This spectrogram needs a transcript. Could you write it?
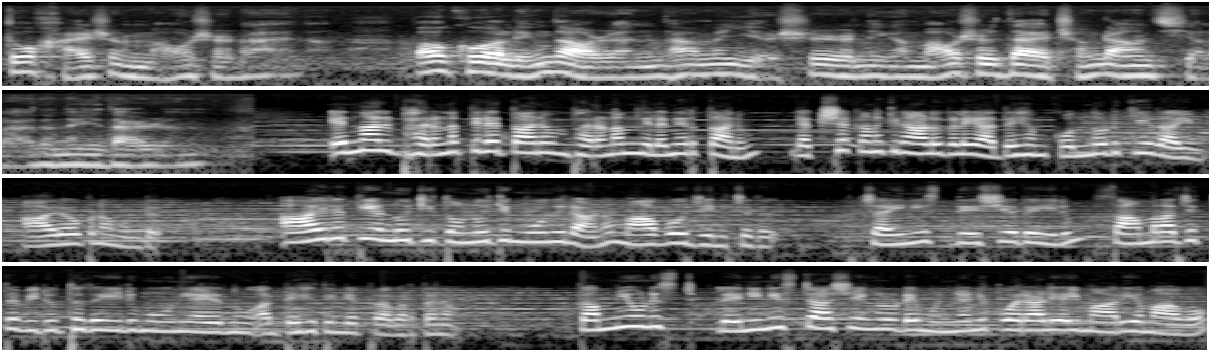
都还是毛时代的，包括领导人他们也是那个毛时代成长起来的那一代人。 എന്നാൽ ഭരണത്തിലെത്താനും ഭരണം നിലനിർത്താനും ലക്ഷക്കണക്കിന് ആളുകളെ അദ്ദേഹം കൊന്നൊടുക്കിയതായും ആരോപണമുണ്ട്. ആയിരത്തി എണ്ണൂറ്റി തൊണ്ണൂറ്റി മൂന്നിലാണ് മാവോ ജനിച്ചത്. ചൈനീസ് ദേശീയതയിലും സാമ്രാജ്യത്വ വിരുദ്ധതയിലും ഊന്നിയായിരുന്നു അദ്ദേഹത്തിന്റെ പ്രവർത്തനം. കമ്മ്യൂണിസ്റ്റ് ലെനിനിസ്റ്റ് ആശയങ്ങളുടെ മുന്നണി പോരാളിയായി മാറിയ മാവോ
